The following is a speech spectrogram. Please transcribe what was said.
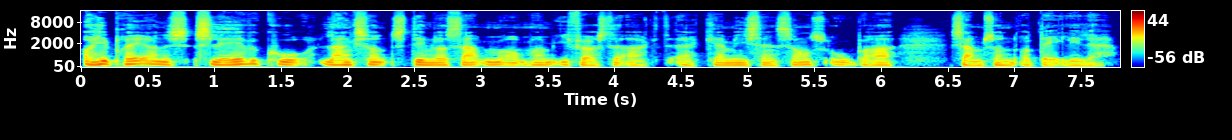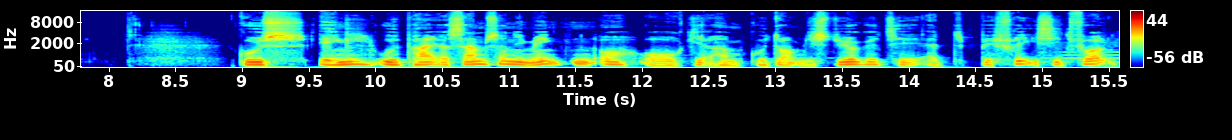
og hebræernes slavekor langsomt stemler sammen om ham i første akt af Camille Saint-Saëns opera Samson og Dalila. Guds engel udpeger Samson i mængden og overgiver ham guddommelig styrke til at befri sit folk,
